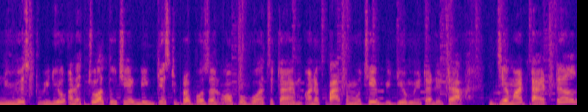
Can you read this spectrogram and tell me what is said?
ન્યુએસ્ટ વીડિયો અને ચોથું છે biggest proposition of watch time અને પાંચમું છે વીડિયો મેટા ડેટા જેમાં ટાઇટલ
